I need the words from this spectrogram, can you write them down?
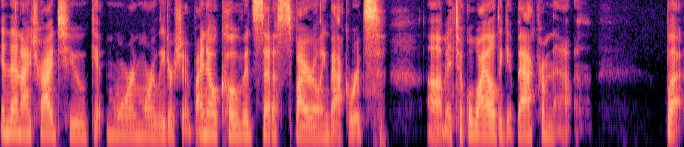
And then I tried to get more and more leadership. I know COVID set us spiraling backwards. Um, it took a while to get back from that. But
